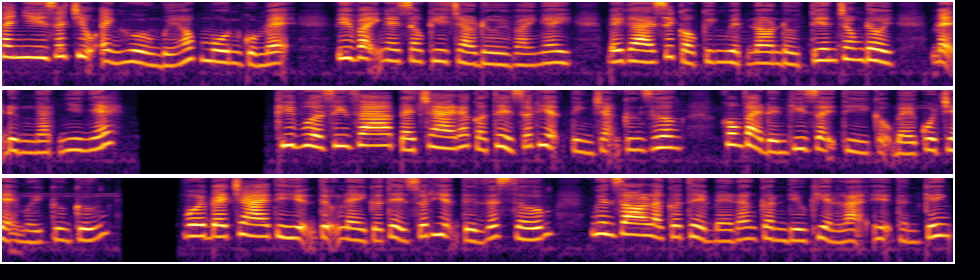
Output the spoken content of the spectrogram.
thai nhi sẽ chịu ảnh hưởng bởi hormone của mẹ. Vì vậy, ngay sau khi chào đời vài ngày, bé gái sẽ có kinh nguyệt non đầu tiên trong đời. Mẹ đừng ngạc nhiên nhé. Khi vừa sinh ra, bé trai đã có thể xuất hiện tình trạng cương dương, không phải đến khi dậy thì cậu bé của trẻ mới cương cứng. Với bé trai thì hiện tượng này có thể xuất hiện từ rất sớm, nguyên do là cơ thể bé đang cần điều khiển lại hệ thần kinh,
